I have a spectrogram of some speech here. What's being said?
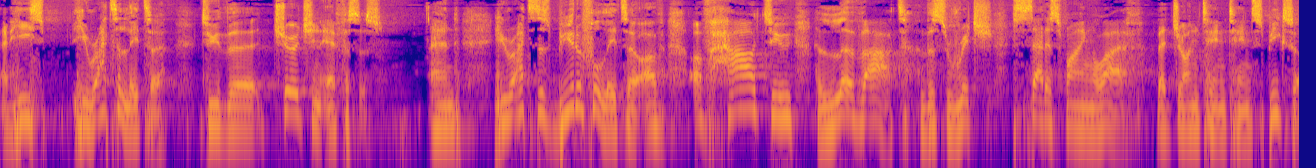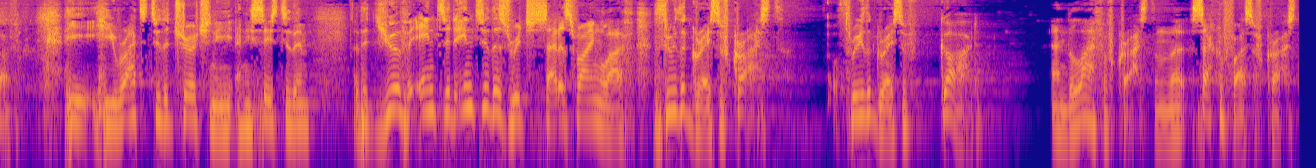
and he he writes a letter to the church in Ephesus. And he writes this beautiful letter of, of how to live out this rich, satisfying life that John 10, 10 speaks of. He, he writes to the church and he, and he says to them that you have entered into this rich, satisfying life through the grace of Christ, or through the grace of God and the life of Christ and the sacrifice of Christ.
